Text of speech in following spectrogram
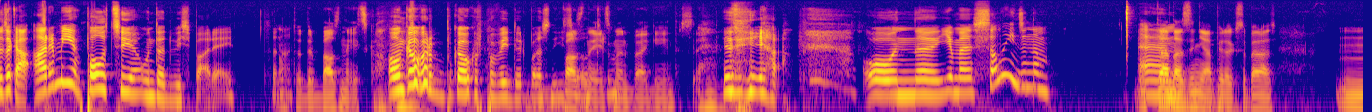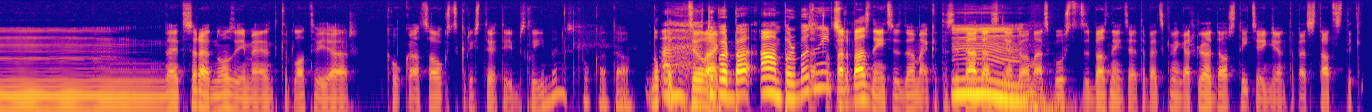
Nu, tā kā armija, policija un tad vispārēji. Un tad ir baznīca. kā- Un kaut kur, kaut kur pa vidu ir baznīca. Baznīca man baigi interesē. Jā. Un, uh, ja mēs salīdzinām, Nu, Tādā ziņā pieraksta parādās. Mm, ne, tas varētu nozīmēt, ka Latvijā ir kaut kāds augsts kristietības līmenis. kaut nu, Ah, cilvēki par, ba ah, par Pa- baznīcu. Par baznīcu es domāju, ka tas ir tādā ziņā Mm. domāts, ka uzticas baznīcai, tāpēc ka vienkārši ļoti daudz ticīgi, un tāpēc statistik,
